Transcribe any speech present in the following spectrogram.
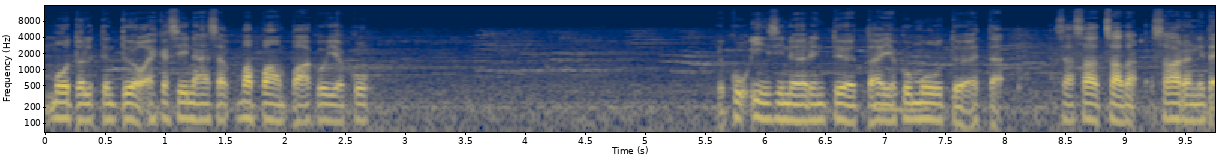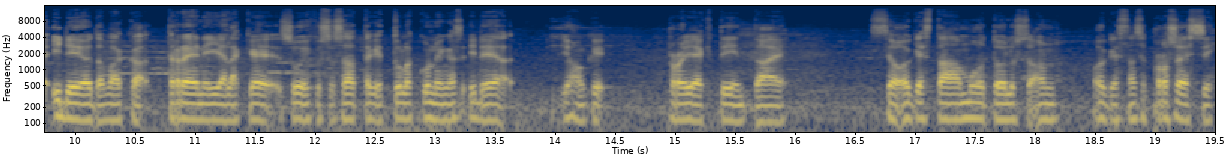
muotoilijoiden työ on ehkä sinänsä vapaampaa kuin joku, joku insinöörin työ tai joku muu työ, että sä saat saada, saada niitä ideoita vaikka treenin jälkeen suihkussa saattakin tulla kuningas idea johonkin projektiin tai se on oikeastaan muotoilussa on oikeastaan se prosessi,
